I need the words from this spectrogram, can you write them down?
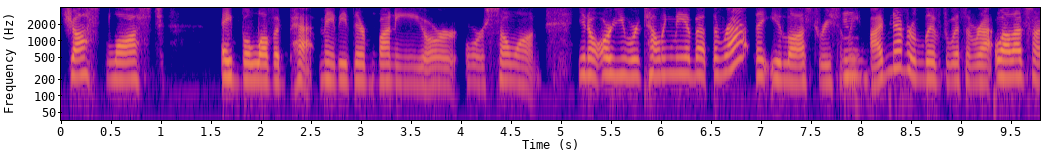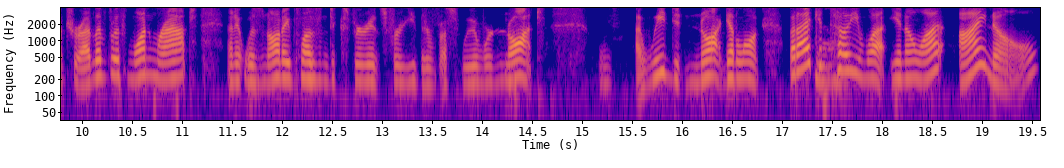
just lost a beloved pet maybe their bunny or or so on. You know or you were telling me about the rat that you lost recently. Mm. i've never lived with a rat. Well that's not true. I lived with one rat and it was not a pleasant experience for either of us. We were not we did not get along. But i can No. tell you what you know what? I know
